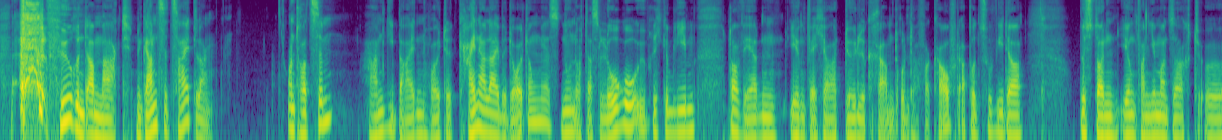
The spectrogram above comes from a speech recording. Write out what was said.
führend am Markt, eine ganze Zeit lang. Und trotzdem haben die beiden heute keinerlei Bedeutung mehr. Es ist nur noch das Logo übrig geblieben. Da werden irgendwelcher Dödelkram drunter verkauft, ab und zu wieder. Bis dann irgendwann jemand sagt, äh,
